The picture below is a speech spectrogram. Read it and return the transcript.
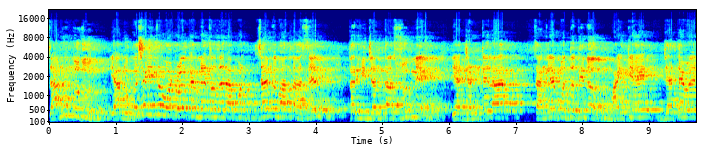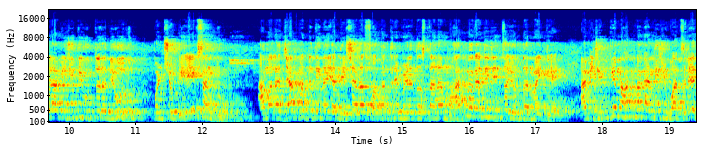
जाणून बुजून या लोकशाहीचं वाटोळं करण्याचा जर आपण चंग बांधला असेल तर ही जनता सुज्ञ आहे. या जनतेला चांगल्या पद्धतीनं माहिती आहे ज्या त्या वेळेला उत्तरं देऊच. पण शेवटी एक सांगतो आम्हाला ज्या पद्धतीनं या देशाला स्वातंत्र्य मिळत असताना महात्मा गांधीजींचं योगदान माहिती आहे. आम्ही जितके महात्मा गांधीजी वाचलेत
